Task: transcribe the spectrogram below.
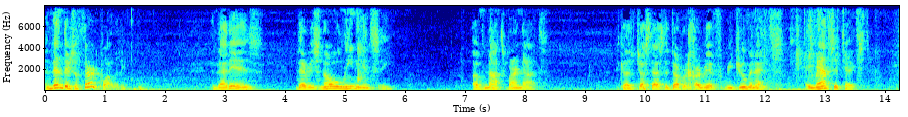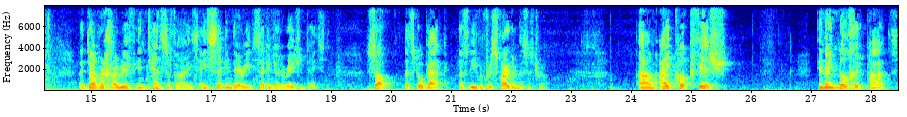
And then there's a third quality, and that is there is no leniency of nat bar nat. Because just as the davar charif rejuvenates a rancid taste, a davar charif intensifies a secondary, second generation taste. So, let's go back, let's even for Sfardim this is true. Um, I cook fish in a milchik pot,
